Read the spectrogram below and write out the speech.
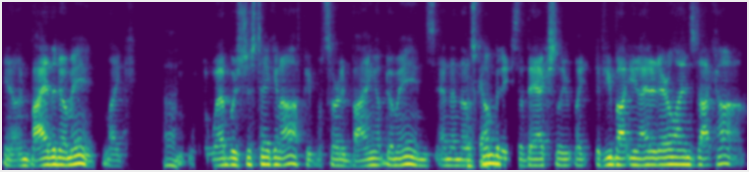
you know, and buy the domain. Like oh. the web was just taking off. People started buying up domains, and then those okay. companies that they actually like. If you bought UnitedAirlines.com,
